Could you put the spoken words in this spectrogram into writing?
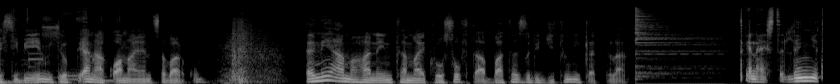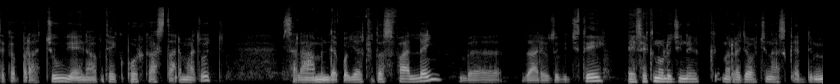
የሲቢኤም ኢትዮጵያን አቋም አያንጸባርቁም። እኔ አመሃኔን ከማይክሮሶፍት አባተ ዝግጅቱን ይቀጥላል። ጤና ይስጥልኝ የተከበራችሁ የኢናብቴክ ፖድካስት አድማጮች ሰላም እንደቆያችሁ ተስፋ አለኝ። በዛሬው ዝግጅቴ የቴክኖሎጂ ነክ መረጃዎችን አስቀድሜ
